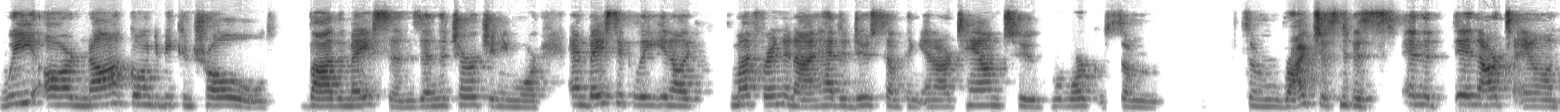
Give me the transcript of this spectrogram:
we are not going to be controlled by the Masons and the church anymore. And basically, you know, like my friend and I had to do something in our town to work with some some righteousness in the in our town.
